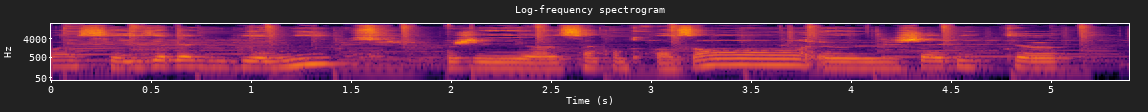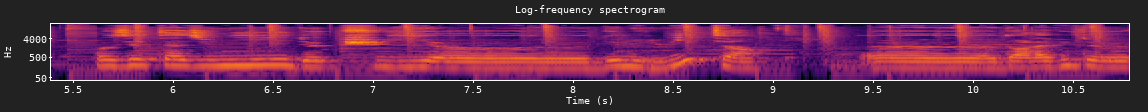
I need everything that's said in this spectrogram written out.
Moi, c'est Isabelle Lubiani. J'ai 53 euh, ans. J'habite aux États-Unis depuis 2008. Euh, dans la ville de,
